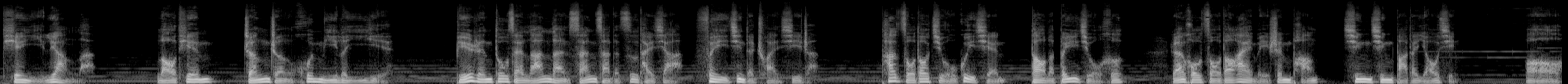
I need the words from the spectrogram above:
天已亮了。老天，整整昏迷了一夜。别人都在懒懒散散的姿态下费劲地喘息着，他走到酒柜前，倒了杯酒喝，然后走到艾美身旁，轻轻把她摇醒。“哦，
